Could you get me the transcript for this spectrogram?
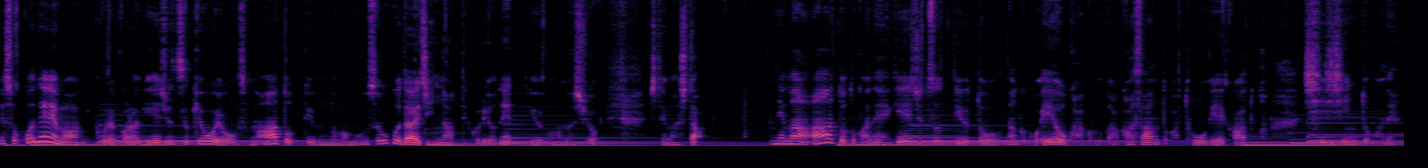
で、そこで、まあこれから芸術教養、そのアートっていうものがものすごく大事になってくるよねっていうお話をしてました。で、まあ、アートとかね、芸術っていうと、なんかこう、絵を描く画家さんとか陶芸家とか、詩人とかね、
